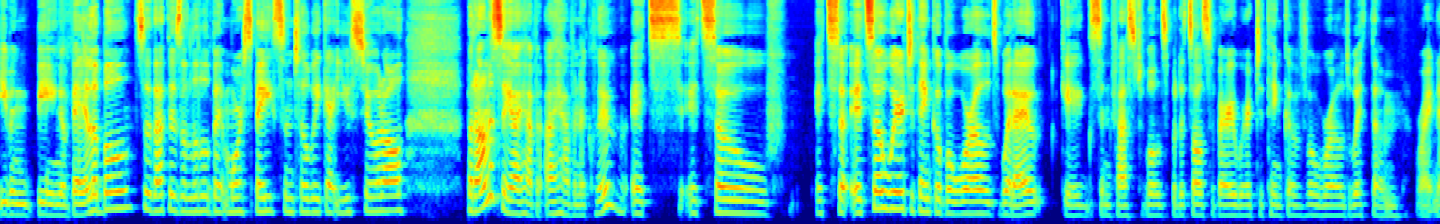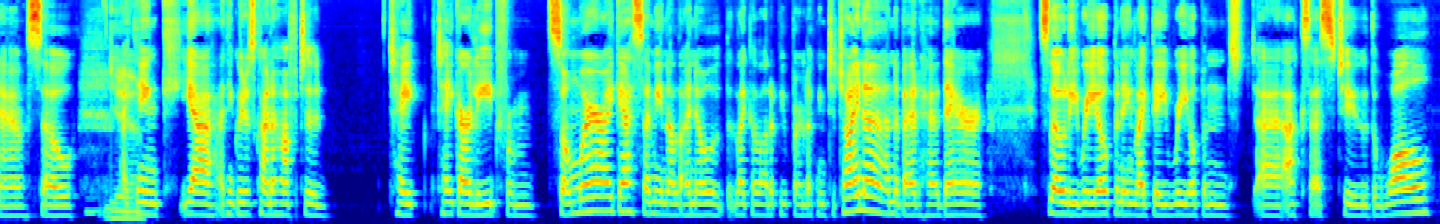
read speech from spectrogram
even being available so that there's a little bit more space until we get used to it all. But honestly i haven't i haven't a clue. It's it's so it's so, it's so weird to think of a world without gigs and festivals but it's also very weird to think of a world with them right now. So Yeah. i think yeah i think we just kind of have to take take our lead from somewhere i guess. I mean i I know like a lot of people are looking to china and about how they're slowly reopening like they reopened uh, access to the wall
